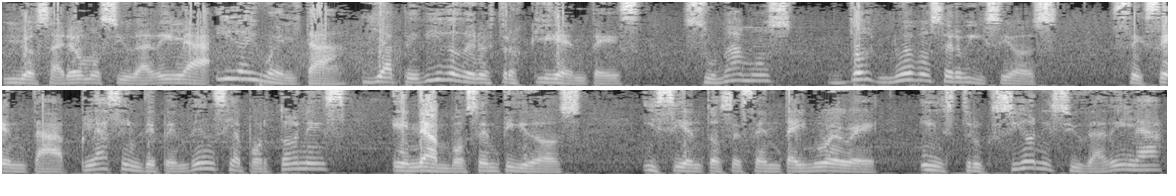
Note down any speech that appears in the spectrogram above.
los aromos Ciudadela ida y vuelta. Y a pedido de nuestros clientes, sumamos dos nuevos servicios. 60 Plaza Independencia Portones en ambos sentidos. Y 169 Instrucciones Ciudadela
